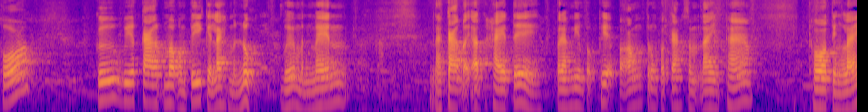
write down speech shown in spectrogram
ធម៌គឺវាកើតមកអំពីកិលេសមនុស្សវាមិនមែនណាកើតដោយឥតហេតុទេព្រះមានពភៈព្រះអង្គទ្រង់ប្រកាសសម្ដែងថា ធរទាំងឡាយ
